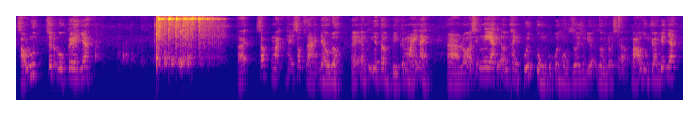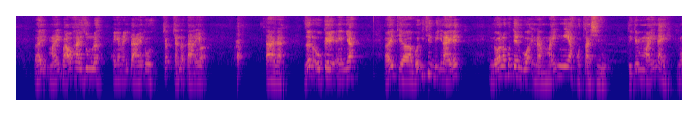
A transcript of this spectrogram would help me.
6 nút, rất là ok nhá đấy, sóc mạnh hay sóc dài đều được. Đấy, em cứ yên tâm vì cái máy này là nó sẽ nghe cái âm thanh cuối cùng của con hột rơi xuống địa, rồi nó sẽ báo rung cho em biết nhé đấy máy báo hai dung đây. Anh em đánh tài tôi chắc chắn là tài em ạ. Tài này rất là ok em nhé đấy thì à, với cái thiết bị này đấy nó nó có tên gọi là máy nghe hột tài xỉu. Thì cái máy này nó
